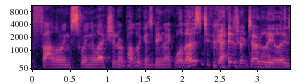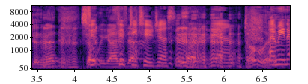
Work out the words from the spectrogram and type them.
following swing election, Republicans being like, "Well, those two guys were totally illegitimate, so we got fifty-two justices." Yeah. yeah, totally. I mean,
